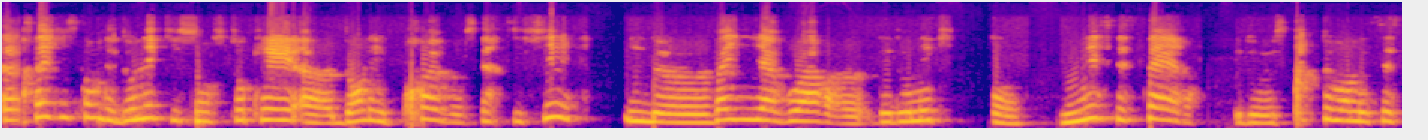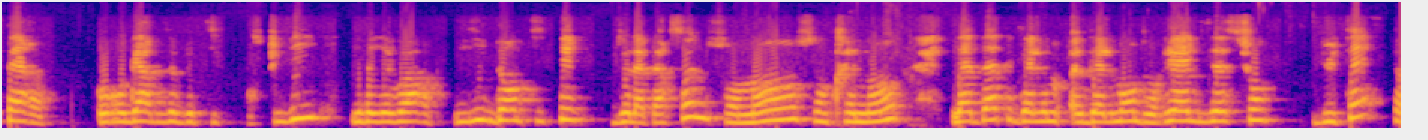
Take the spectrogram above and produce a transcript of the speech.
S'agissant des données qui sont stockées dans les preuves certifiées, il va y avoir des données qui sont nécessaires et de strictement nécessaires au regard des objectifs poursuivis, il va y avoir l'identité de la personne, son nom, son prénom, la date également de réalisation du test,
